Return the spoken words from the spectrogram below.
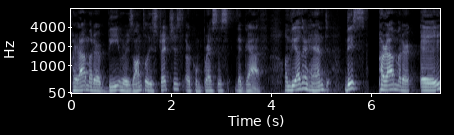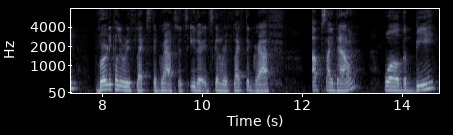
parameter b horizontally stretches or compresses the graph. On the other hand, this parameter a vertically reflects the graph. So it's either it's going to reflect the graph upside down, while the b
